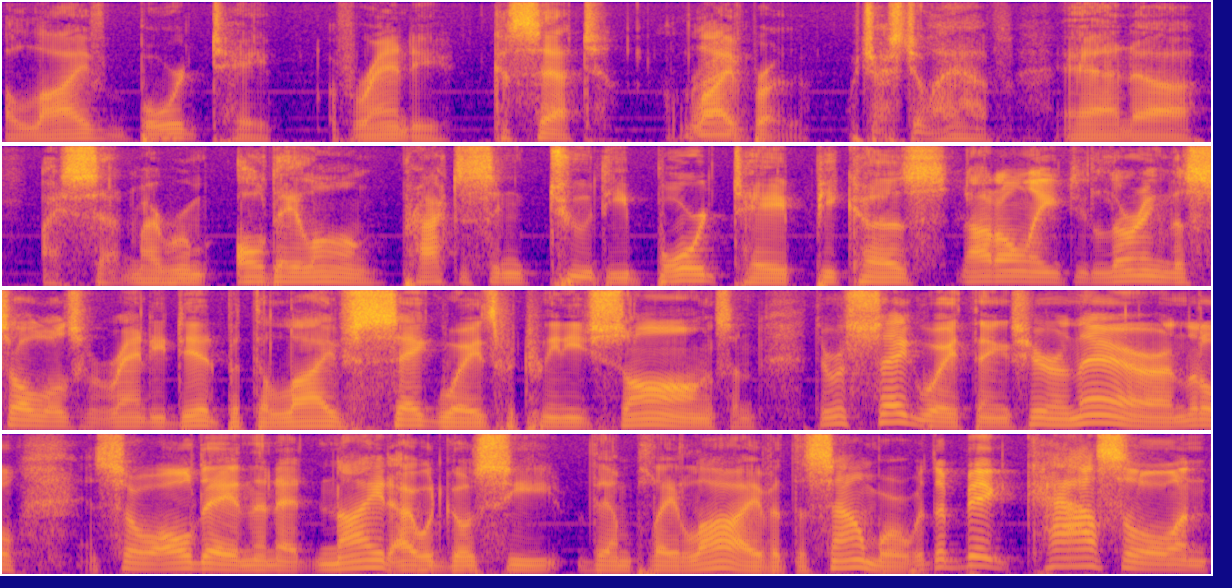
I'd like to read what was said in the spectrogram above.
a live board tape of Randy cassette, live brother, which I still have, and. uh I sat in my room all day long practicing to the board tape because not only learning the solos what Randy did, but the live segues between each songs, and there were segue things here and there, and little. And so all day, and then at night I would go see them play live at the soundboard with the big castle and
